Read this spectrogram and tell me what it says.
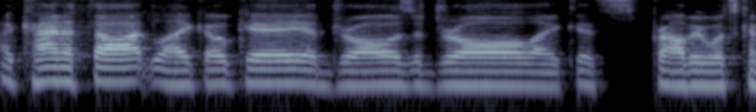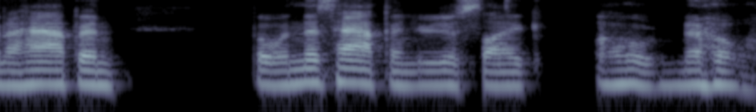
I kind of thought like, okay, a draw is a draw. Like it's probably what's going to happen. But when this happened, you're just like, oh no,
